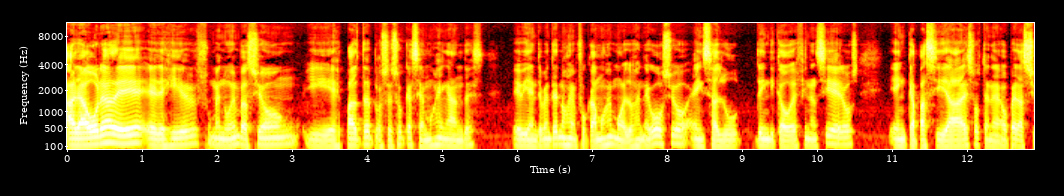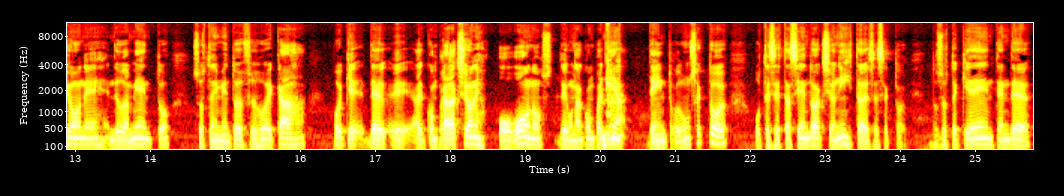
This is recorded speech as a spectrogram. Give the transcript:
a la hora de elegir su menú de inversión y es parte del proceso que hacemos en Andes, evidentemente nos enfocamos en modelos de negocio, en salud de indicadores financieros, en capacidad de sostener operaciones, endeudamiento, sostenimiento del flujo de caja, porque eh, al comprar acciones o bonos de una compañía dentro de un sector, usted se está haciendo accionista de ese sector. Entonces usted quiere entender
